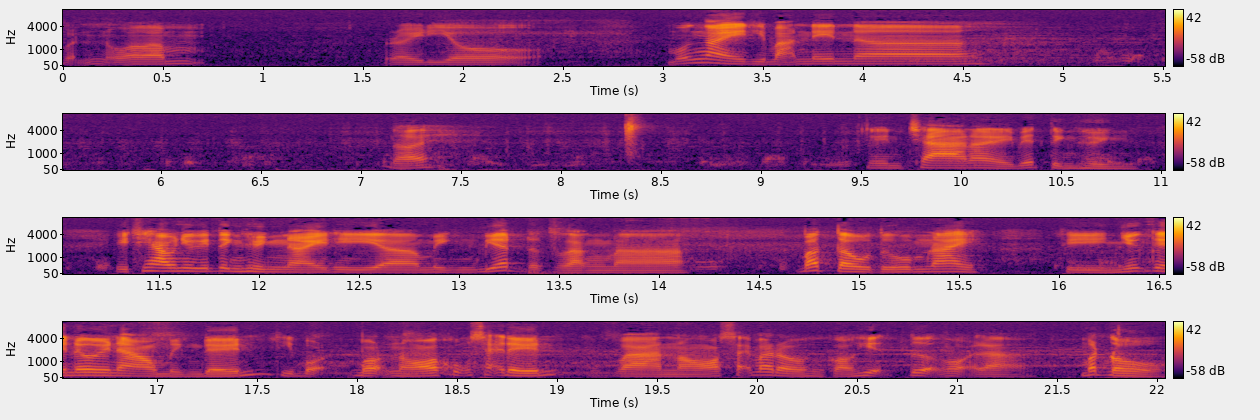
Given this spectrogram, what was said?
Vẫn ấm radio. Mỗi ngày thì bạn nên uh, đấy. Nên tra này để biết tình hình. Thì theo như cái tình hình này thì uh, mình biết được rằng là bắt đầu từ hôm nay thì những cái nơi nào mình đến thì bọn bọn nó cũng sẽ đến và nó sẽ bắt đầu có hiện tượng gọi là mất đồ.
